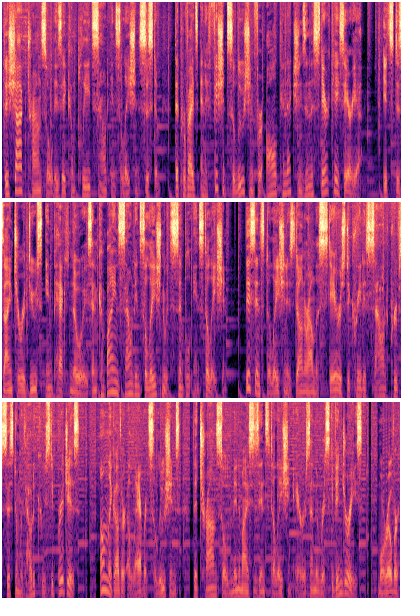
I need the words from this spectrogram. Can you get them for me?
The Schöck Tronsole is a complete sound insulation system that provides an efficient solution for all connections in the staircase area. It's designed to reduce impact noise and combines sound insulation with simple installation. This installation is done around the stairs to create a soundproof system without acoustic bridges. Unlike other elaborate solutions, the Tronsole minimizes installation errors and the risk of injuries. Moreover,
